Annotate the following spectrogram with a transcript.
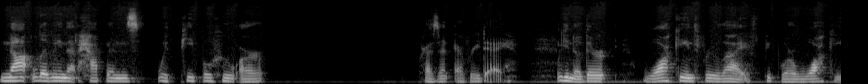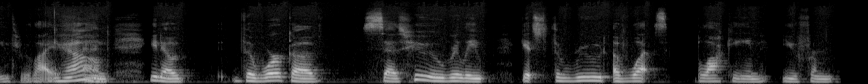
not living that happens with people who are present every day. You know, they're walking through life. People are walking through life, Yeah. and you know, the work of says who really gets to the root of what's blocking you from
